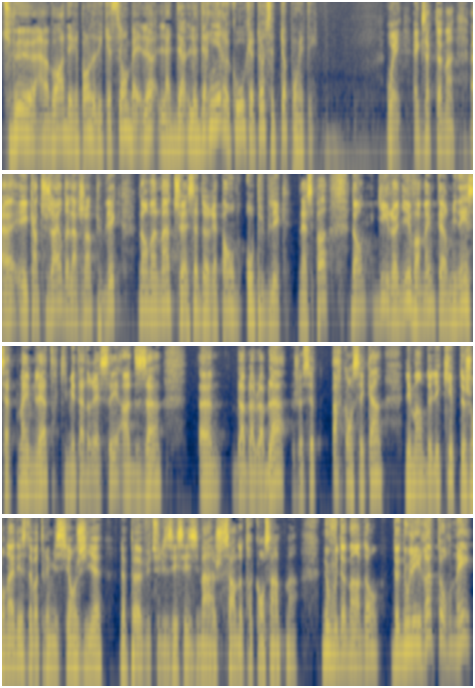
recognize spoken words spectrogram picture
tu veux avoir des réponses à des questions, ben là, le dernier recours que tu as, c'est de te pointer. Oui, exactement. Euh, et quand tu gères de l'argent public, normalement, tu essaies de répondre au public, n'est-ce pas? Donc, Guy Renier va même terminer cette même lettre qui m'est adressée en disant, euh, bla, bla, bla, bla, je cite, par conséquent, les membres de l'équipe de journalistes de votre émission JE ne peuvent utiliser ces images sans notre consentement. Nous vous demandons de nous les retourner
